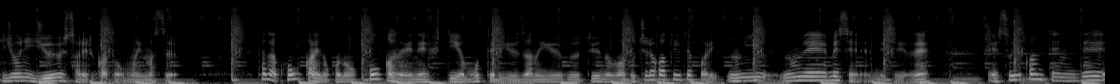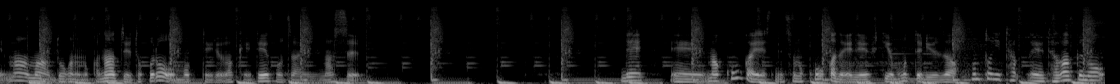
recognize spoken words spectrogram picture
非常に重要視されるかと思います。ただ今回のこの高価な NFT を持っているユーザーの優遇というのはどちらかというとやっぱり運営目線ですよね。えそういう観点でまあまあどうなのかなというところを思っているわけでございます。で、えー、まあ、今回ですね、その高価な NFT を持っているユーザーは本当に多,、えー、多額の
